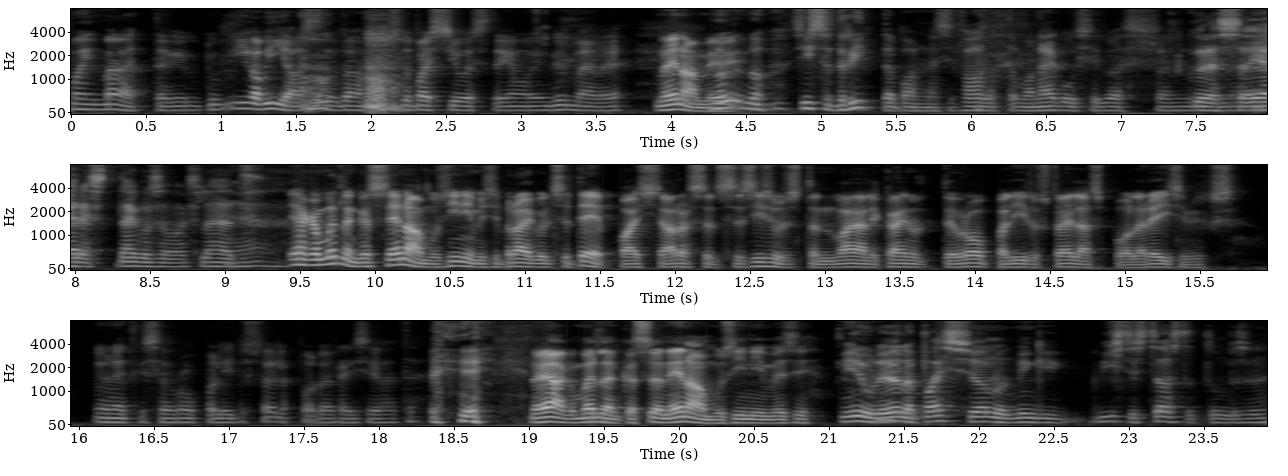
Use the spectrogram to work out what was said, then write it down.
ma ei mäleta, iga viie aasta tahad seda passi uuesti tegema või kümme või. no enam ei,, noh, siis saad ritta panna, siis vaadata oma nägusid, kas on. kuidas sa järjest nägusamaks lähed. jah, aga mõtlen, kas enamus inimesi praegu üldse teeb passi, arvestades, et see sisuliselt on vajalik ainult Euroopa Liidust väljaspoole reisimiseks. no need, kes Euroopa Liidust väljapoole reisivad. no jaa, aga mõtlen, kas see on enamus inimesi. minul ei ole passi olnud mingi viisteist aastat umbes või?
